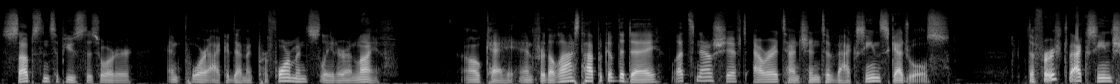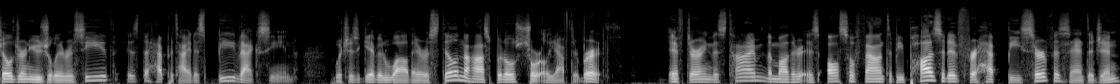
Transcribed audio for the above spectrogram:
substance abuse disorder, and poor academic performance later in life. Okay, and for the last topic of the day, let's now shift our attention to vaccine schedules. The first vaccine children usually receive is the hepatitis B vaccine, which is given while they are still in the hospital shortly after birth. If during this time the mother is also found to be positive for Hep B surface antigen,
